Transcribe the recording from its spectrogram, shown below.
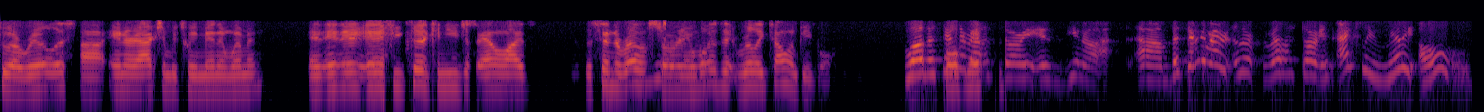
to a realist uh, interaction between men and women? And, and, and if you could, can you just analyze the Cinderella story and what is it really telling people? Well, the Cinderella men- story is, you know, um, the Cinderella story is actually really old.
